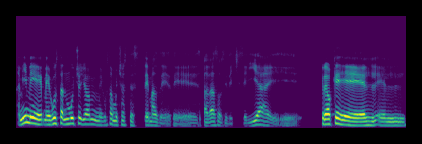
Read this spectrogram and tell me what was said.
A mí me, me gustan mucho, yo me gustan mucho estos temas de, de espadazos y de hechicería. Y creo que el, el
